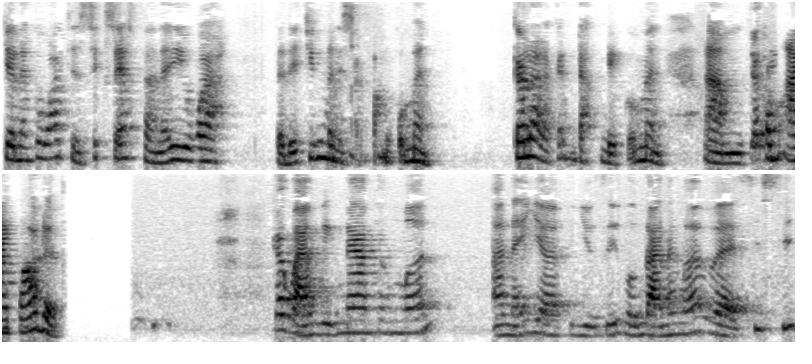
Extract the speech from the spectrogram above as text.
Cho nên cái quá trình success là nó đi qua là để chứng minh sản phẩm của mình cái đó là cái đặc biệt của mình. À, không ai có được. Các bạn Việt Nam thân mến à, nãy giờ dược sĩ Phượng Đoàn đang nói về 6S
